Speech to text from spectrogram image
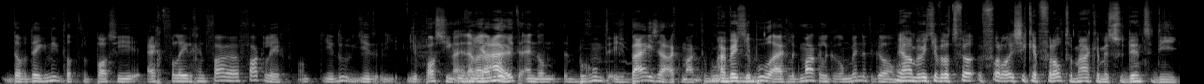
dat betekent niet dat de passie echt volledig in het va- vak ligt. Want je, doet, je, je passie Nee, je moet- uit en dan het beroemd is bijzaak, maakt de boel, Maar weet je- de boel eigenlijk makkelijker om binnen te komen. Ja, maar weet je wat het vooral is? Ik heb vooral te maken met studenten die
